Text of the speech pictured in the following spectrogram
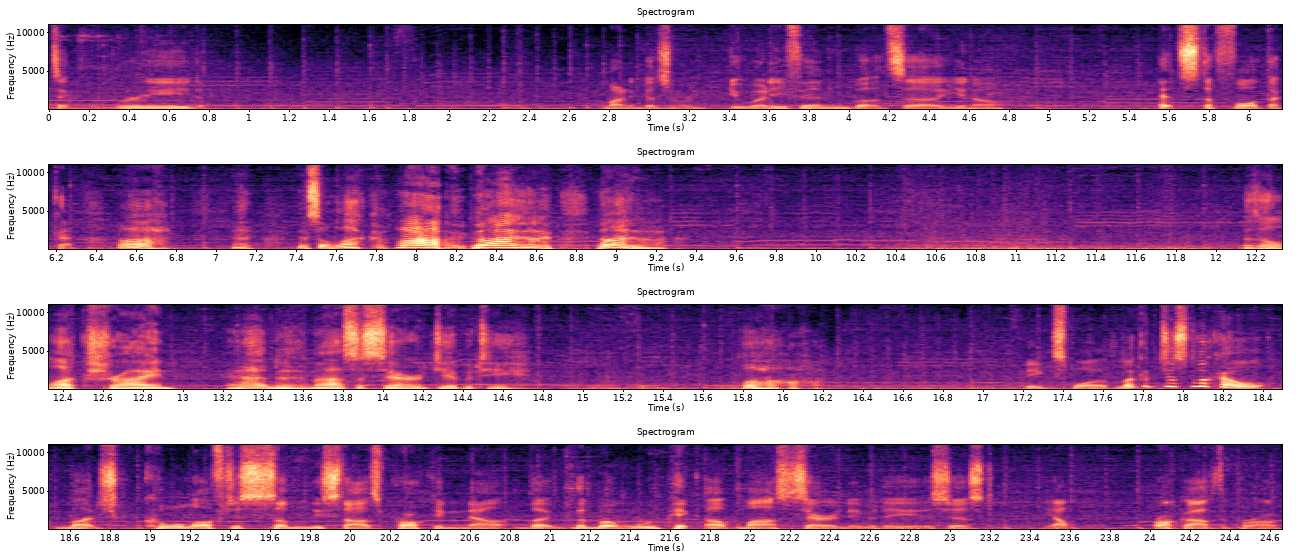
Take the greed. Money doesn't really do anything, but, uh, you know, it's the fault that can. Ah, there's a luck. Ah, ah, ah. There's a luck shrine and a master serendipity. Oh being spoiled. Look at just look how much Cool Off just suddenly starts procking now. Like the moment we pick up Master Serendipity, it's just yep, proc after proc.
